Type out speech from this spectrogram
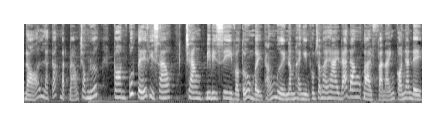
Đó là các mặt báo trong nước. Còn quốc tế thì sao? Trang BBC vào tối 7 tháng 10 năm 2022 đã đăng bài phản ánh có nhan đề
